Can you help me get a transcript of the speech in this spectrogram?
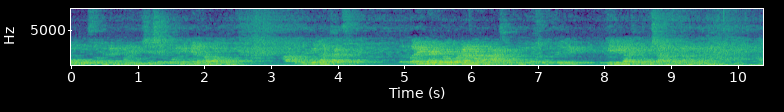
ಒಂದು ಸಂಘಟನೆ ಮಾಡಿ ವಿಶೇಷ ಮಾತು ಆ ಪತ್ರಿಕೆಯಲ್ಲಿ ಆಚರಿಸಿದೆ ಬರೀತಾ ಇದ್ರು ಒಡಣ ನಾನು ಆಚರಿಸ್ತೀನಿ ಅಂತೇಳಿ ನೀರಿಗಾಗಿ ನಿಮಿಷ ಅದನ್ನು ನಾನು ಆ,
